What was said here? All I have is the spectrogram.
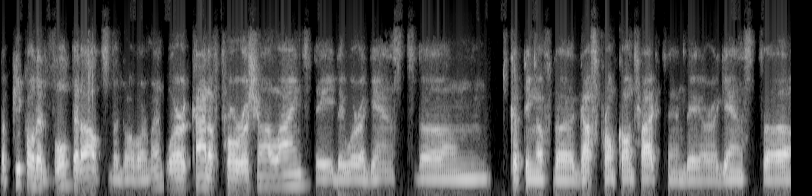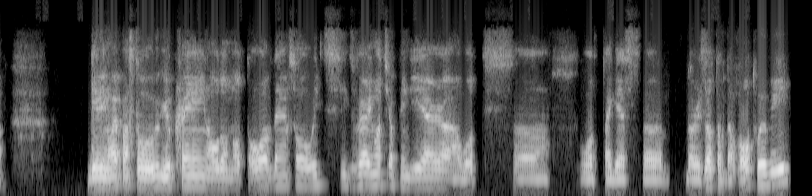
the people that voted out the government, were kind of pro-Russian aligned. They they were against the um, cutting of the Gazprom contract, and they are against giving weapons to Ukraine, although not all of them. So it's it's very much up in the air uh, what uh, what I guess the the result of the vote will be,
